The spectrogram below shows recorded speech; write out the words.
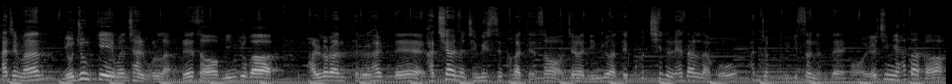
하지만 요즘 게임은 잘 몰라. 그래서 민규가 발로란트를 할 때 같이 하면 재밌을 것 같아서 제가 민규한테 코치를 해달라고 한 적도 있었는데 어, 열심히 하다가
